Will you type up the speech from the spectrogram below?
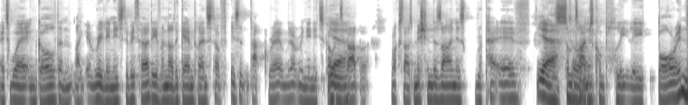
its weight in gold and like it really needs to be third, even though the gameplay and stuff isn't that great. We don't really need to go into that, but Rockstar's mission design is repetitive, Yeah, sometimes totally. completely boring.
